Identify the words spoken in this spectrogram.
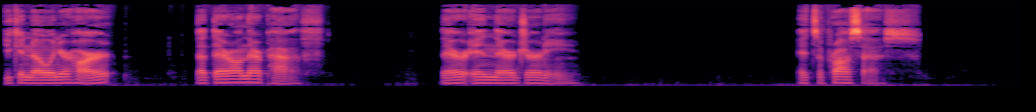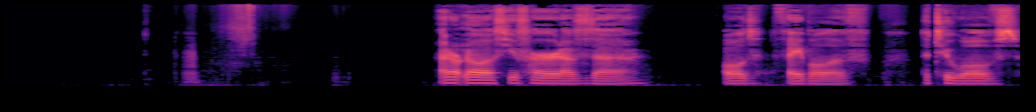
You can know in your heart that they're on their path, they're in their journey. It's a process. I don't know if you've heard of the old fable of the two wolves.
